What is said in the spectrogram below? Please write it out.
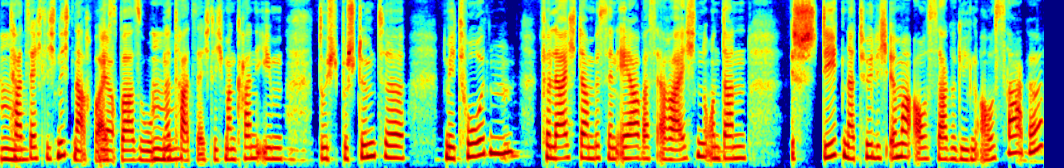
tatsächlich nicht nachweisbar so. Ne, tatsächlich. Man kann eben durch bestimmte Methoden vielleicht da ein bisschen eher was erreichen und dann steht natürlich immer Aussage gegen Aussage.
